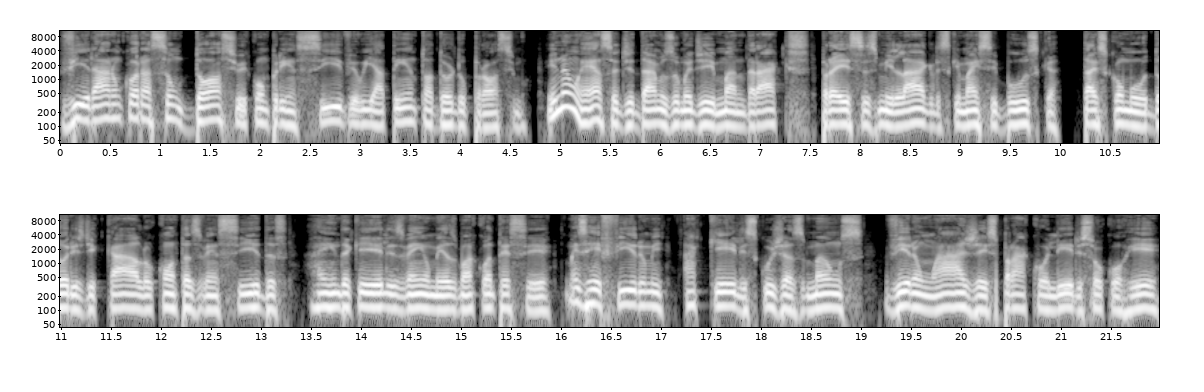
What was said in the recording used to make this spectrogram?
virar um coração dócil e compreensível e atento à dor do próximo. E não essa de darmos uma de mandrax para esses milagres que mais se busca, tais como dores de calo, contas vencidas, ainda que eles venham mesmo a acontecer, mas refiro-me àqueles cujas mãos viram ágeis para acolher e socorrer,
